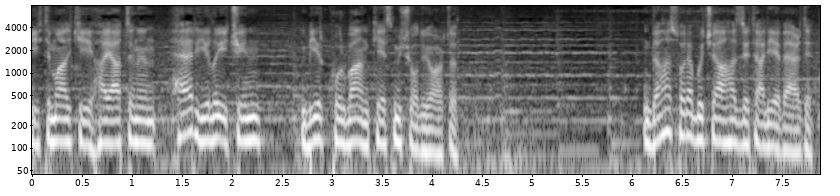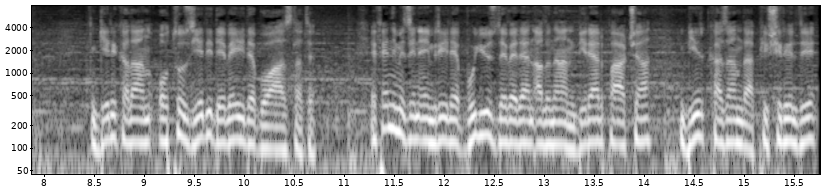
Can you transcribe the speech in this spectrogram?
İhtimal ki hayatının her yılı için bir kurban kesmiş oluyordu. Daha sonra bıçağı Hazreti Ali'ye verdi. Geri kalan 37 deveyi de boğazladı. Efendimizin emriyle bu yüz deveden alınan birer parça bir kazanda pişirildi.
